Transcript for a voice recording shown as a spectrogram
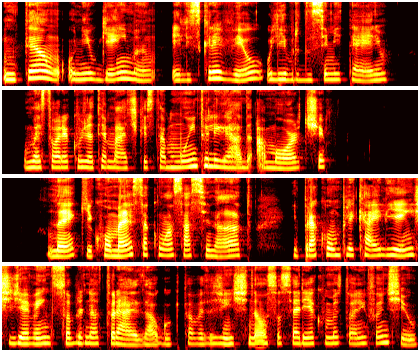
Então, o Neil Gaiman, ele escreveu o livro do cemitério, uma história cuja temática está muito ligada à morte, né, que começa com assassinato e para complicar ele enche de eventos sobrenaturais, algo que talvez a gente não associaria com uma história infantil.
